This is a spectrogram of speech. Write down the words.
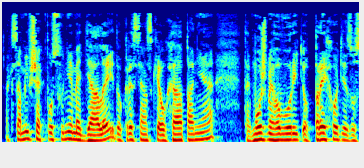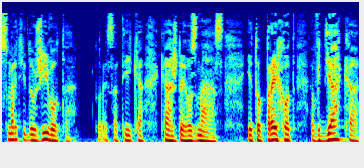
Ak sa my však posunieme ďalej do kresťanského chápania, tak môžeme hovoriť o prechode zo smrti do života ktoré sa týka každého z nás. Je to prechod vďaka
